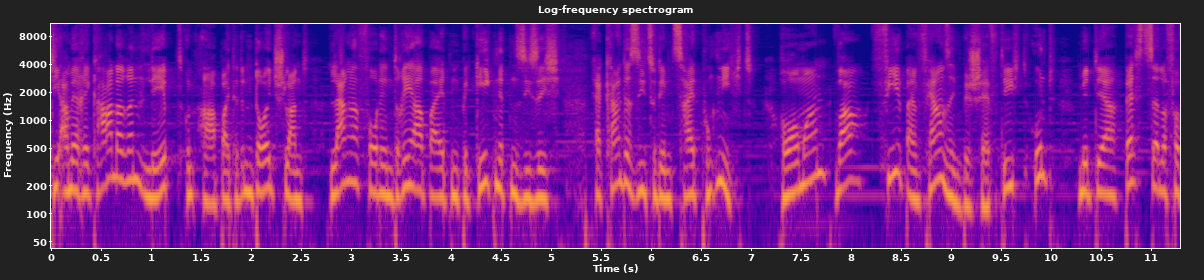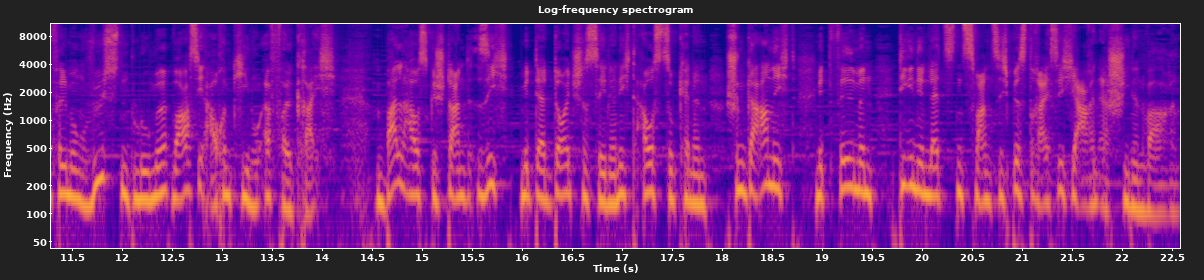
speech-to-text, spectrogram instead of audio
Die Amerikanerin lebt und arbeitet in Deutschland. Lange vor den Dreharbeiten begegneten sie sich, er kannte sie zu dem Zeitpunkt nicht. Hormann war viel beim Fernsehen beschäftigt und mit der Bestsellerverfilmung Wüstenblume war sie auch im Kino erfolgreich. Ballhaus gestand, sich mit der deutschen Szene nicht auszukennen, schon gar nicht mit Filmen, die in den letzten 20 bis 30 Jahren erschienen waren.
